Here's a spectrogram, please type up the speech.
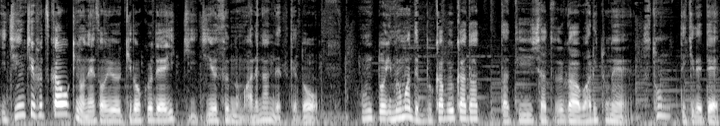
1日2日おきのね、そういう記録で一喜一憂するのもあれなんですけど、ほんと今までブカブカだった T シャツが割とね、ストンって切れて、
